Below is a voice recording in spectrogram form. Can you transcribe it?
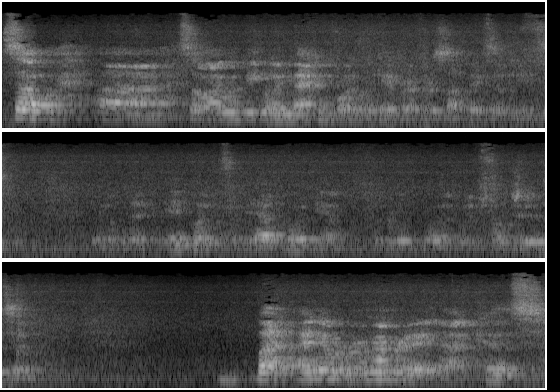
So, uh, so I would be going back and forth looking at reference topics. Okay, you know, the input for the output, yeah, for the input, which function is it? But I never remembered any of that because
